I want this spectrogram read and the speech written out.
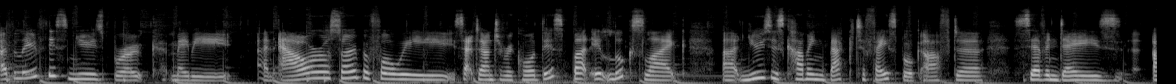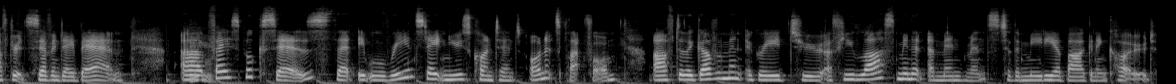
I believe this news broke maybe an hour or so before we sat down to record this, but it looks like uh, news is coming back to Facebook after seven days, after its seven day ban. Uh, mm. Facebook says that it will reinstate news content on its platform after the government agreed to a few last minute amendments to the Media Bargaining Code.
